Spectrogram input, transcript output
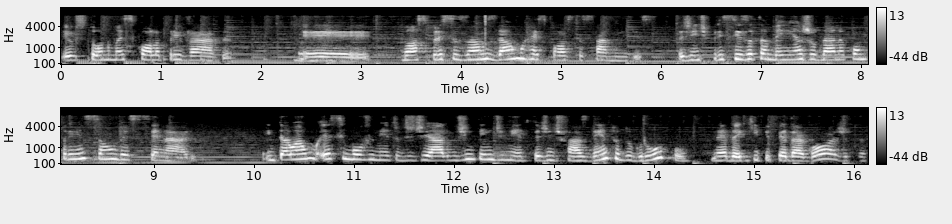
eu estou numa escola privada. É... Nós precisamos dar uma resposta às famílias. A gente precisa também ajudar na compreensão desse cenário. Então, é um, esse movimento de diálogo, de entendimento que a gente faz dentro do grupo, né, da equipe pedagógica,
